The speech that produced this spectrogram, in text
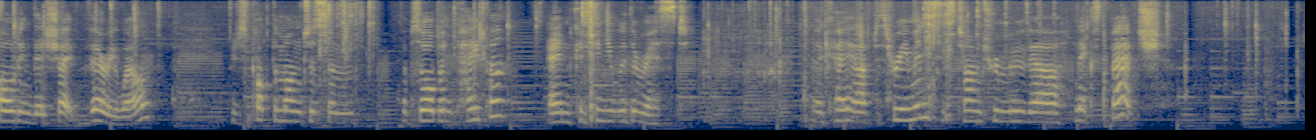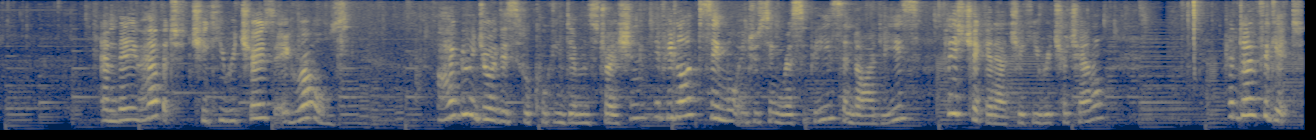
holding their shape very well. We just pop them onto some absorbent paper and continue with the rest. Okay, after three minutes it's time to remove our next batch. And there you have it, Cheeky Richo's egg rolls. I hope you enjoyed this little cooking demonstration. If you'd like to see more interesting recipes and ideas, please check out our Cheeky Richo channel and don't forget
